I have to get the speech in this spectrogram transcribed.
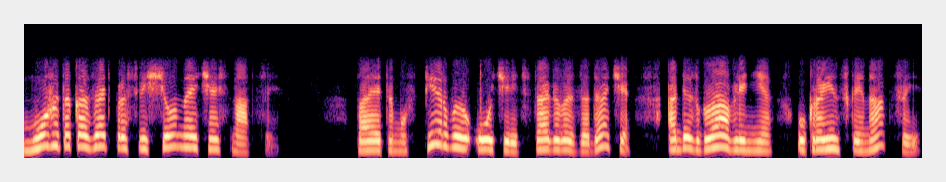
может оказать просвещенная часть нации. Поэтому в первую очередь ставилась задача обезглавления украинской нации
